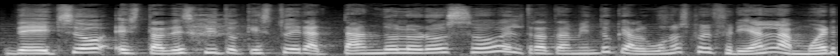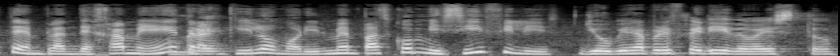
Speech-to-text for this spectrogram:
De hecho, está descrito que esto era tan doloroso el tratamiento que algunos preferían la muerte. En plan, déjame, Hombre. tranquilo, morirme en paz con mi sífilis. Yo hubiera preferido esto.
